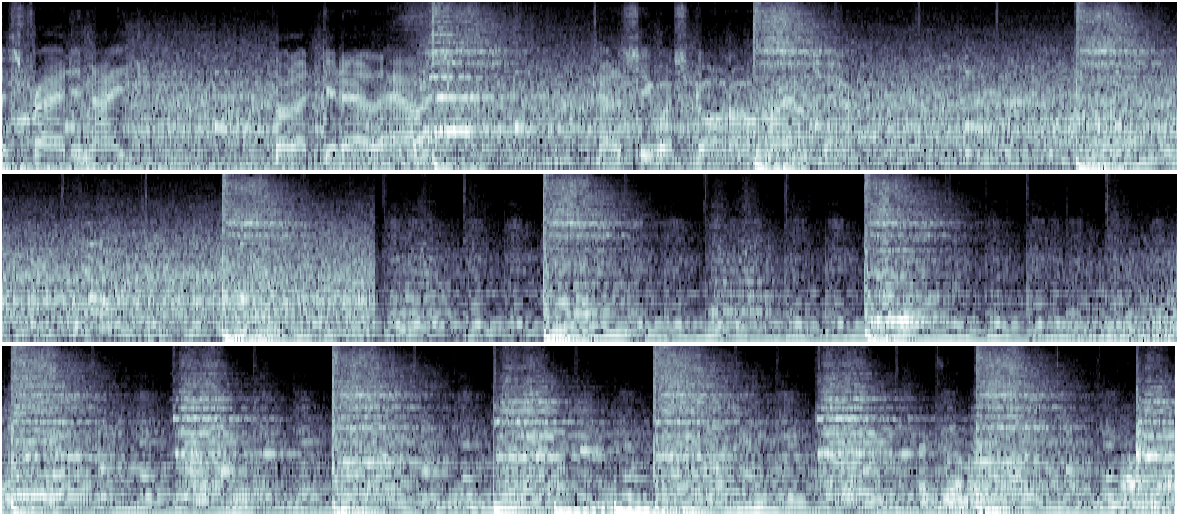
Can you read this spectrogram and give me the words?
It's Friday night. Thought I'd get out of the house, kind of see what's going on around town. Drummer.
